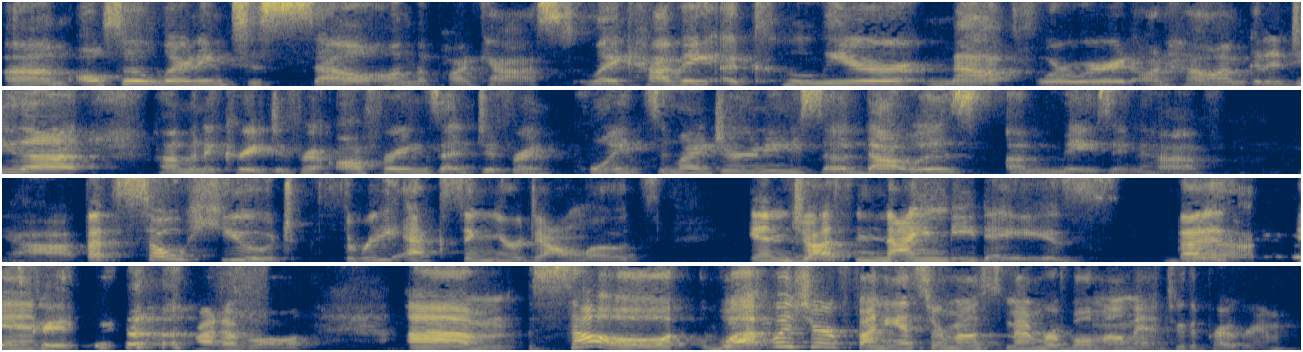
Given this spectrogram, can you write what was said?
Um, also, learning to sell on the podcast, like having a clear map forward on how I'm going to do that, how I'm going to create different offerings at different points in my journey. So that was amazing to have. Yeah, that's so huge. 3xing your downloads in just 90 days. That yeah, is incredible. um, so, what was your funniest or most memorable moment through the program?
